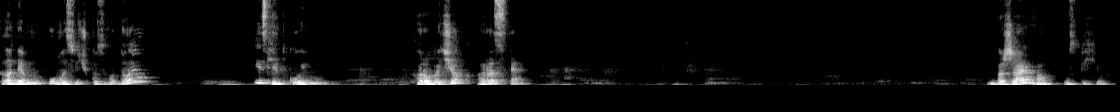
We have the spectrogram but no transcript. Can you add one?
Кладемо у мисочку з водою і слідкуємо. Хробачок росте. Бажаю вам успіхів!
